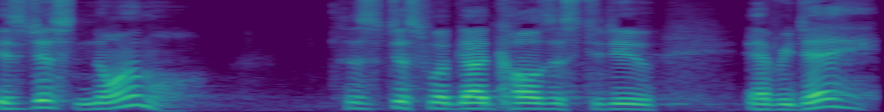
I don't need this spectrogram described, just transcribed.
is just normal this is just what God calls us to do every day.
